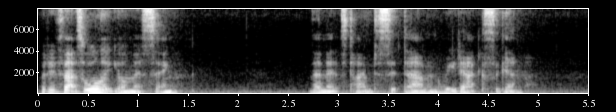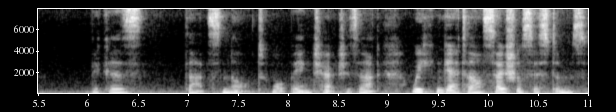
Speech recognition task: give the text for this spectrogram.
But if that's all that you're missing, then it's time to sit down and read Acts again. Because that's not what being church is about. We can get our social systems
